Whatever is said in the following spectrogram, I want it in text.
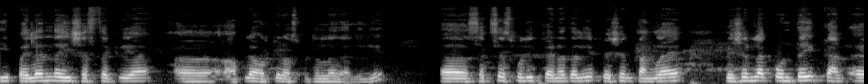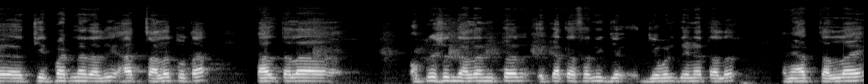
ही पहिल्यांदा ही शस्त्रक्रिया आपल्या ऑर्किड हॉस्पिटलला झालेली आहे. सक्सेसफुली करण्यात आली पेशंट चांगला आहे. पेशंटला कोणतंही का चिरफाट न झाली हात चालत होता. काल त्याला ऑपरेशन झाल्यानंतर एका तासाने जे जेवण देण्यात आलं आणि आज चालला आहे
